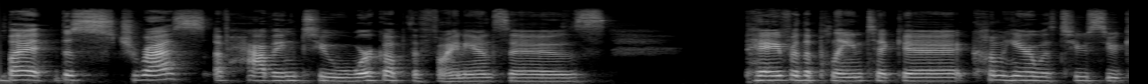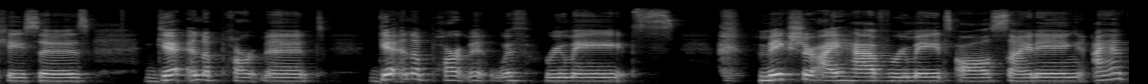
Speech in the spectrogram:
But the stress of having to work up the finances, pay for the plane ticket, come here with two suitcases, get an apartment, get an apartment with roommates, make sure I have roommates all signing. I had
